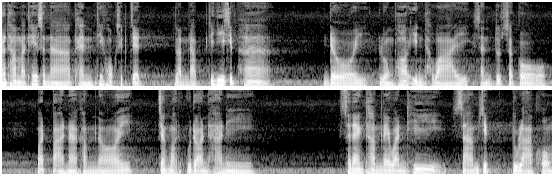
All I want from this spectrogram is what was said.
ระธรรมเทศนาแผ่นที่ 67 ลำดับที่ 25 โดยหลวงพ่ออินถวาย สันตุสโก วัดป่านาคำน้อย จังหวัดอุดรธานี แสดงธรรมในวันที่ 30 ตุลาคม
